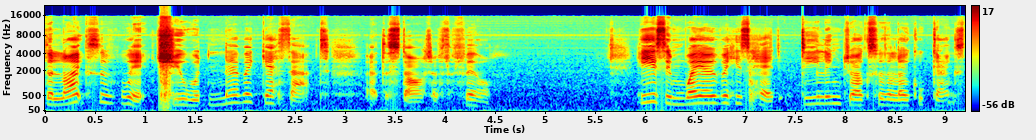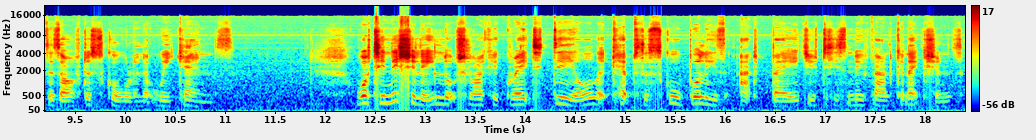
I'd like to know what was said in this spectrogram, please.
the likes of which you would never guess at at the start of the film. He is in way over his head dealing drugs for the local gangsters after school and at weekends. What initially looked like a great deal that kept the school bullies at bay due to his newfound connections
